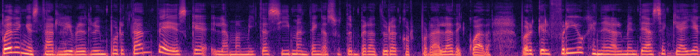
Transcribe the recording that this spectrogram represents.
pueden estar libres. Lo importante es que la mamita sí mantenga su temperatura corporal adecuada, porque el frío generalmente hace que haya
